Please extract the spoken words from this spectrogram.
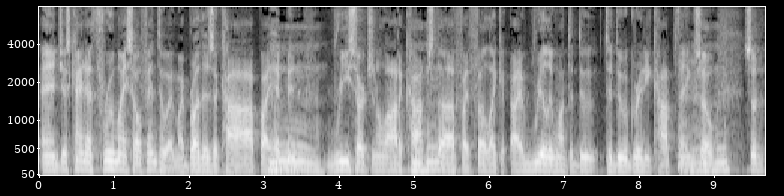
And just kind of threw myself into it. My brother's a cop. I had been researching a lot of cop stuff. I felt like I really wanted to do to do a gritty cop thing. So, so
